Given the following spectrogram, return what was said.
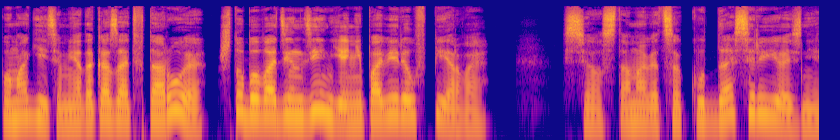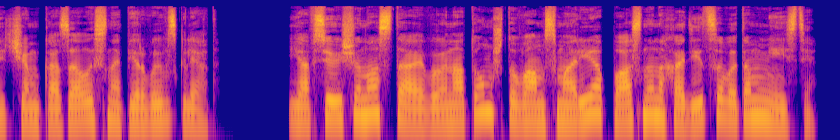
Помогите мне доказать второе, чтобы в один день я не поверил в первое. Все становится куда серьезнее, чем казалось на первый взгляд. Я все еще настаиваю на том, что вам с Мари опасно находиться в этом месте.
